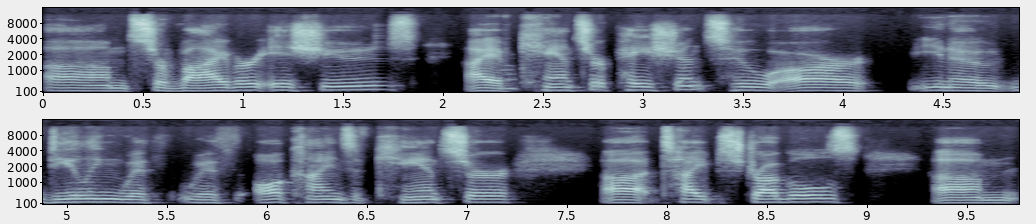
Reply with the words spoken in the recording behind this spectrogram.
um, survivor issues. I have cancer patients who are, you know, dealing with with all kinds of cancer uh, type struggles. Um,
